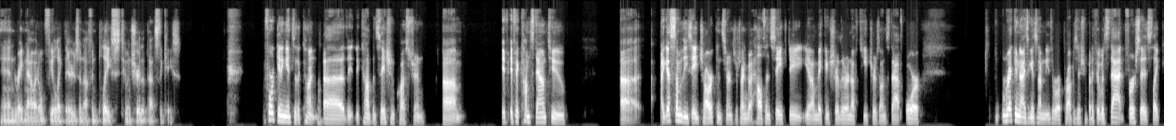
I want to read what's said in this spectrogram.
And right now, I don't feel like there's enough in place to ensure that that's the case. before getting into the con uh, the, the compensation question, um, if if it comes down to, uh, I guess some of these HR concerns, you're talking about health and safety, you know, making sure there are enough teachers on staff, or recognizing it's not an either or proposition, but if it was that versus like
